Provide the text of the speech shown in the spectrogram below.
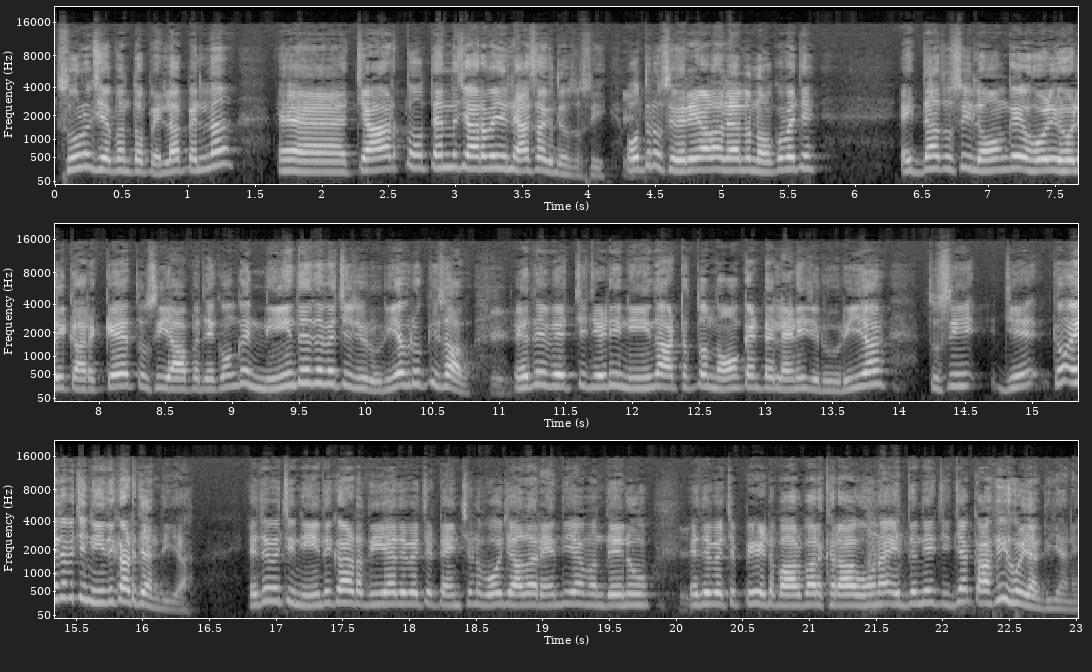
ਸੂਰਜ ਛਿਪਣ ਤੋਂ ਪਹਿਲਾਂ ਪਹਿਲਾਂ 4 ਤੋਂ 3 4 ਵਜੇ ਲੈ ਸਕਦੇ ਹੋ ਤੁਸੀਂ। ਉਧਰੋਂ ਸਵੇਰੇ ਵਾਲਾ ਲੈ ਲਓ 9 ਵਜੇ। ਇਦਾਂ ਤੁਸੀਂ ਲਓਗੇ ਹੌਲੀ ਹੌਲੀ ਕਰਕੇ ਤੁਸੀਂ ਆਪ ਦੇਖੋਗੇ ਨੀਂਦ ਇਹਦੇ ਵਿੱਚ ਜ਼ਰੂਰੀ ਹੈ ਫਰੂਕੀ ਸਾਹਿਬ। ਇਹਦੇ ਵਿੱਚ ਜਿਹੜੀ ਨੀਂਦ 8 ਤੋਂ 9 ਘੰਟੇ ਲੈਣੀ ਜ਼ਰੂਰੀ ਆ ਤੁਸੀਂ ਜੇ ਕਿਉਂ ਇਹਦੇ ਵਿੱਚ ਨੀਂਦ ਘਟ ਜਾਂਦੀ ਆ? ਇਹਦੇ ਵਿੱਚ ਨੀਂਦ ਘਟਦੀ ਆ ਇਹਦੇ ਵਿੱਚ ਟੈਨਸ਼ਨ ਬਹੁਤ ਜ਼ਿਆਦਾ ਰਹਿੰਦੀ ਆ ਬੰਦੇ ਨੂੰ ਇਹਦੇ ਵਿੱਚ ਪੇਟ ਬਾਰ-ਬਾਰ ਖਰਾਬ ਹੋਣਾ ਇਦਾਂ ਦੀਆਂ ਚੀਜ਼ਾਂ ਕਾਫੀ ਹੋ ਜਾਂਦੀਆਂ ਨੇ।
